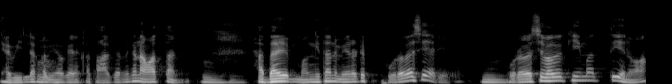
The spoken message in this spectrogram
ඇවිල්ල කමියෝ ගැන කතා කරනක නවත්තන්න. හැබැයි මංහිතන මේරට පුරවැසි ඇරයට පුරවැසි වගකීමත් තියෙනවා.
